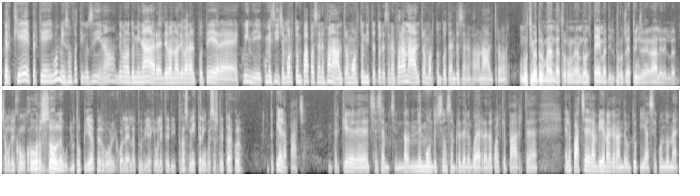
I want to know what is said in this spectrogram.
perché? Perché gli uomini sono fatti così, no? Devono dominare, devono arrivare al potere. Quindi, come si dice, morto un papa se ne fa un altro, morto un dittatore se ne farà un altro, morto un potente se ne farà un altro. Un'ultima domanda, tornando al tema del progetto in generale, del, diciamo, del concorso, l'utopia per voi, qual è l'utopia che volete trasmettere in questo spettacolo? L'utopia è la pace, perché sempre, nel mondo ci sono sempre delle guerre da qualche parte e la pace è la vera grande utopia, secondo me.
